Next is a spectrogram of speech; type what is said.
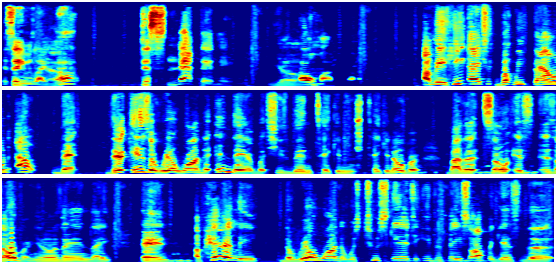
And so he was like, Yeah. Just snap that nigga. yo, Oh my I mean, he actually, but we found out that there is a real Wanda in there, but she's been taken taken over by the. So it's it's over. You know what I'm saying? Like, and apparently the real Wanda was too scared to even face off against the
